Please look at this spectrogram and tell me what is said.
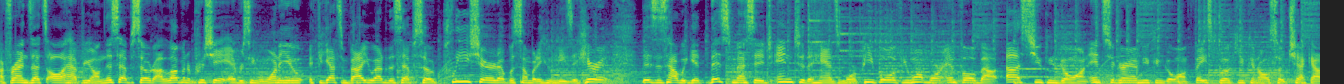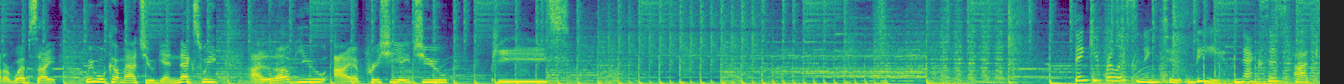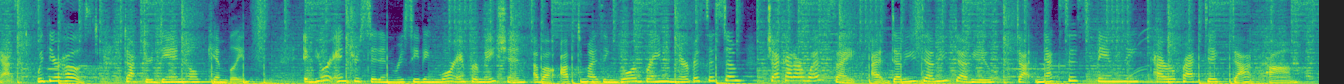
My friends, that's all I have for you on this episode. I love and appreciate every single one of you. If you got some value out of this episode, please share it up with somebody who needs to hear it. This is how we get this message into the hands of more people. If you want more info about us, you can go on Instagram, you can go on Facebook, you can also check out our website. We will come at you again next week. I love you. I appreciate you. Peace. Thank you for listening to the Nexus Podcast with your host, Dr. Daniel Kimbley. If you're interested in receiving more information about optimizing your brain and nervous system, check out our website at www.nexusfamilychiropractic.com.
